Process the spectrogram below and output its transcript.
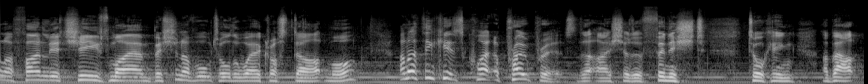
Well, I've finally achieved my ambition. I've walked all the way across Dartmoor. And I think it's quite appropriate that I should have finished talking about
